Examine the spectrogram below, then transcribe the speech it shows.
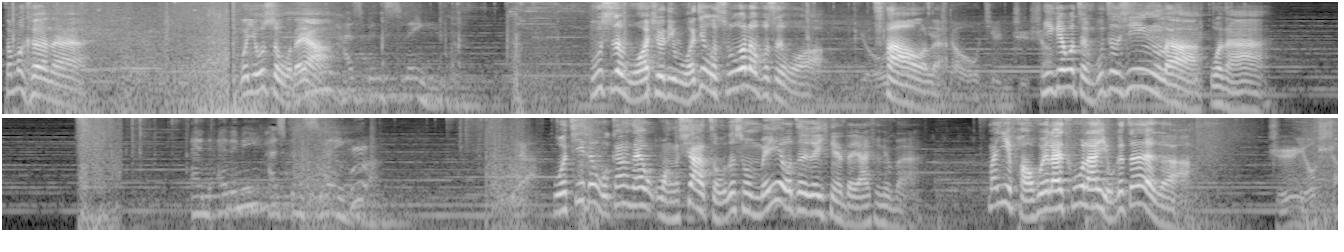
怎么可能？我有手的呀，不是我兄弟，我就说了不是我。操了。你给我整不自信了，果然。An enemy has been slain. 我记得我刚才往下走的时候没有这个眼的呀，兄弟们。妈一跑回来，突然有个这个，只有傻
